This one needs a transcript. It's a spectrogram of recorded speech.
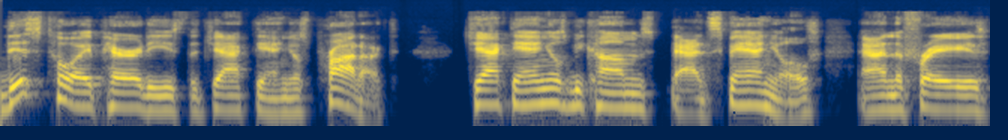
This toy parodies the Jack Daniels product. Jack Daniels becomes Bad Spaniels, and the phrase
